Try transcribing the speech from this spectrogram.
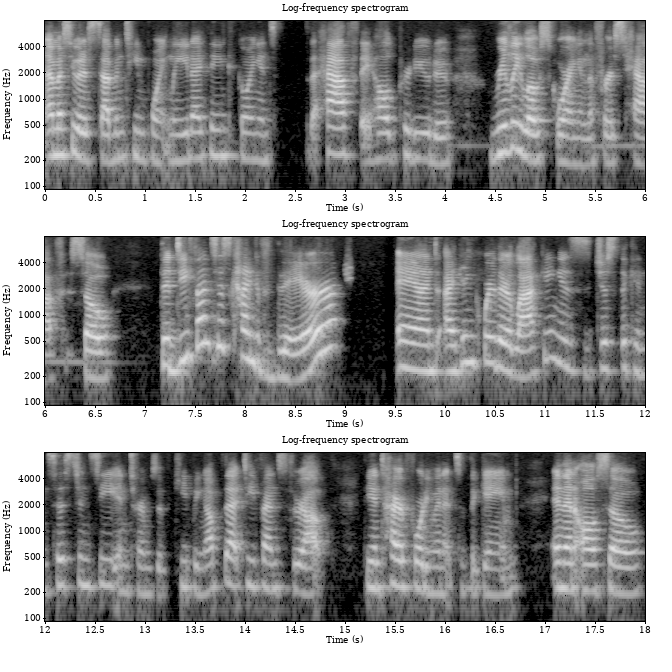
MSU had a 17 point lead, I think, going into the half. They held Purdue to really low scoring in the first half. So the defense is kind of there. And I think where they're lacking is just the consistency in terms of keeping up that defense throughout the entire 40 minutes of the game. And then also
